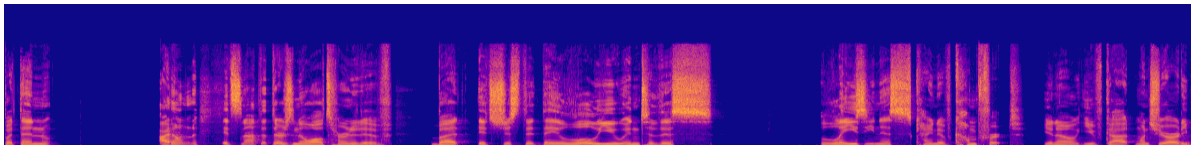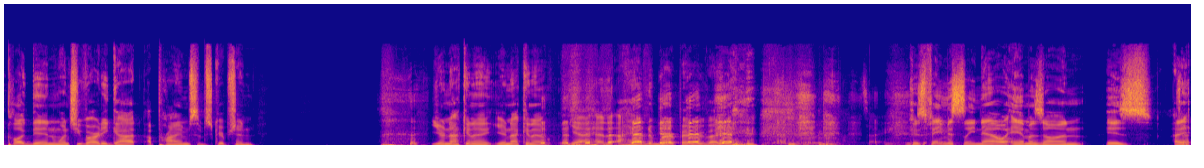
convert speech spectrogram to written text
but then i don't it's not that there's no alternative but it's just that they lull you into this laziness kind of comfort you know you've got once you're already plugged in once you've already got a prime subscription you're not gonna you're not gonna yeah i had i had to burp everybody Sorry. because famously now Amazon is. I,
